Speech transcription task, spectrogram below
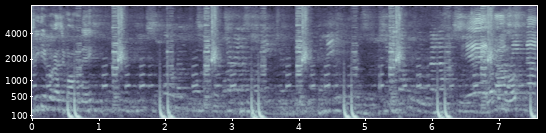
Sige pa kasi mama day. Yes, kami na.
